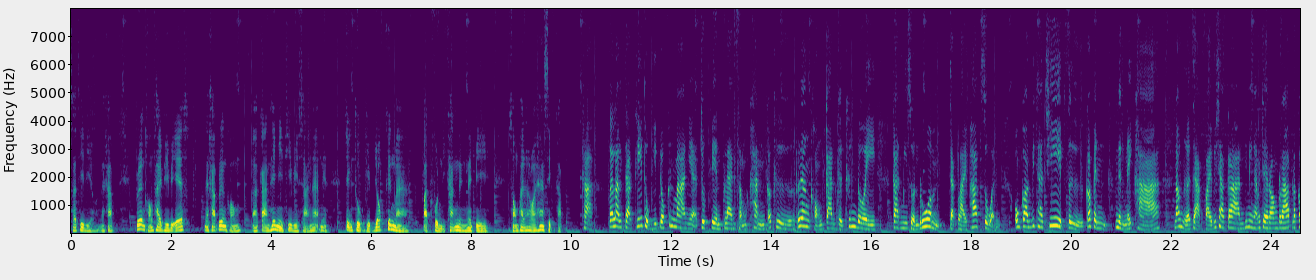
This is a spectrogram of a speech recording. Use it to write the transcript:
ซะทีเดียวนะครับ เรื่องของไทย PBS นะครับเรื่องของอการให้มีทีวีสาธารณะเนี่ยจึงถูกหยิบยกขึ้นมาปัดฝุ่นอีกครั้งหนึ่งในปี 2550 ครับค่ะ และหลังจากที่ถูกหยิบยกขึ้นมาเนี่ยจุดเปลี่ยนแปลงสำคัญก็คือเรื่องของการเกิดขึ้นโดย การมีส่วนร่วมจากหลายภาคส่วน องค์กรวิชาชีพสื่อก็เป็นหนึ่งในขา นอกเหนือจากฝ่ายวิชาการที่มีงานวิจัยรองรับ แล้วก็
